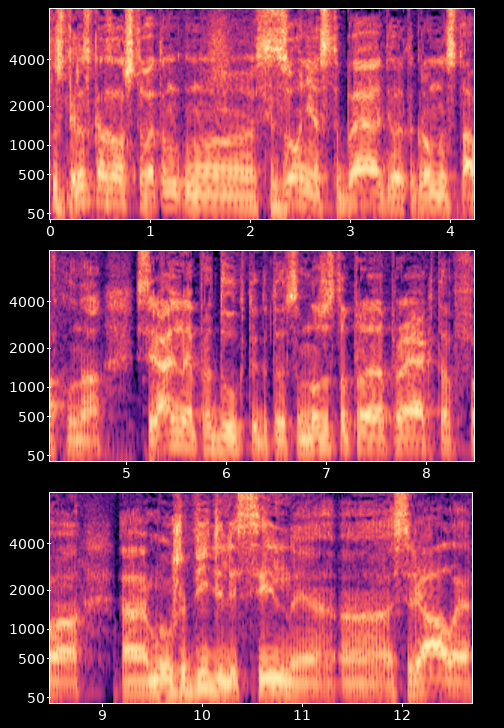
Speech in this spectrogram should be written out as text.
Слушай, ты рассказывал, что в этом э, сезоне СТБ делает огромную ставку на сериальные продукты, готовится множество про проектов. Э, э, мы уже видели сильные э, сериалы.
